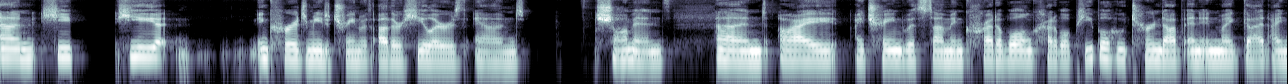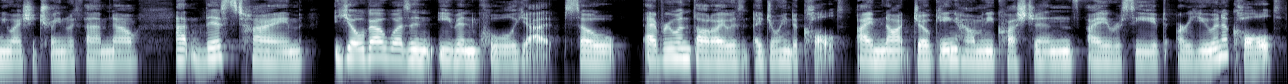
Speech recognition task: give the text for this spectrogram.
And he, he encouraged me to train with other healers and shamans. And I, I trained with some incredible, incredible people who turned up and in my gut, I knew I should train with them. Now, at this time, yoga wasn't even cool yet. So everyone thought I was, I joined a cult. I'm not joking how many questions I received. Are you in a cult?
